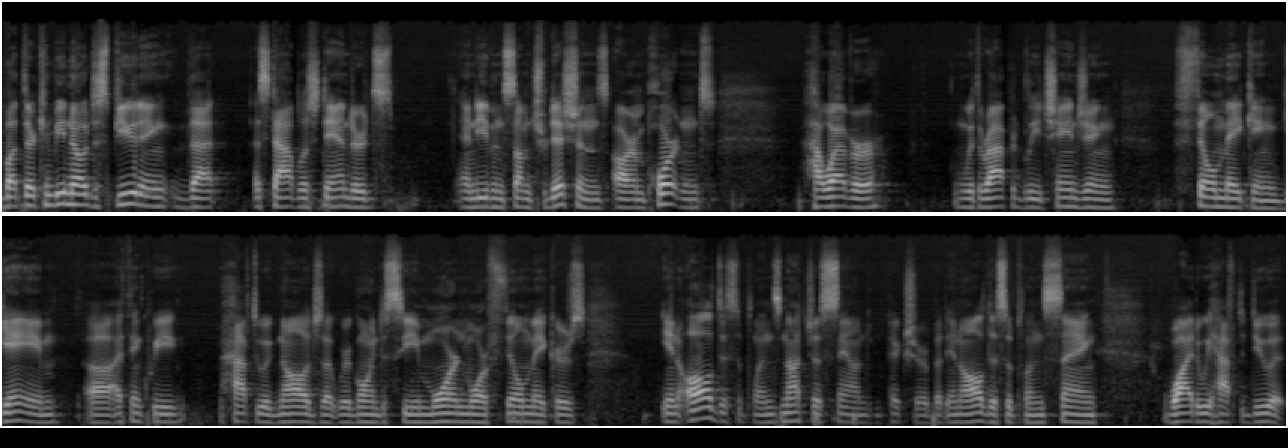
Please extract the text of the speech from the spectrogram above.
but there can be no disputing that established standards and even some traditions are important. However, with rapidly changing filmmaking game, uh, I think we have to acknowledge that we're going to see more and more filmmakers in all disciplines, not just sound and picture, but in all disciplines, saying, why do we have to do it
